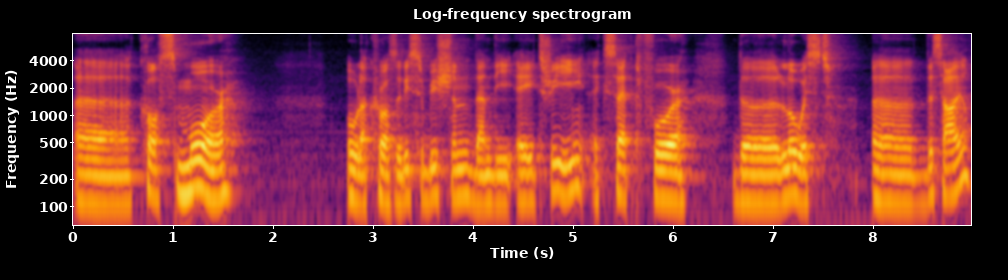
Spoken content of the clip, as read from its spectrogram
uh, costs more all across the distribution than the A3, except for the lowest uh, decile.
